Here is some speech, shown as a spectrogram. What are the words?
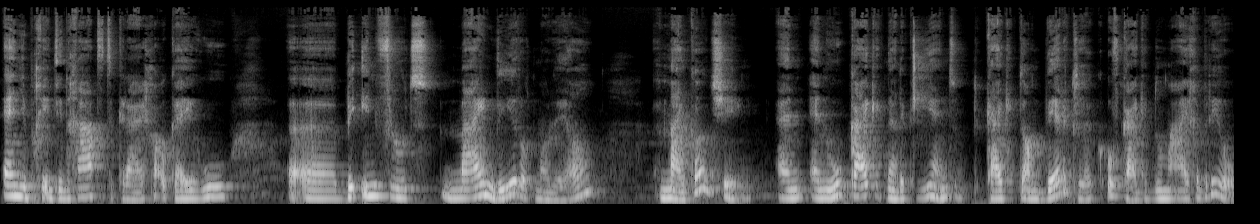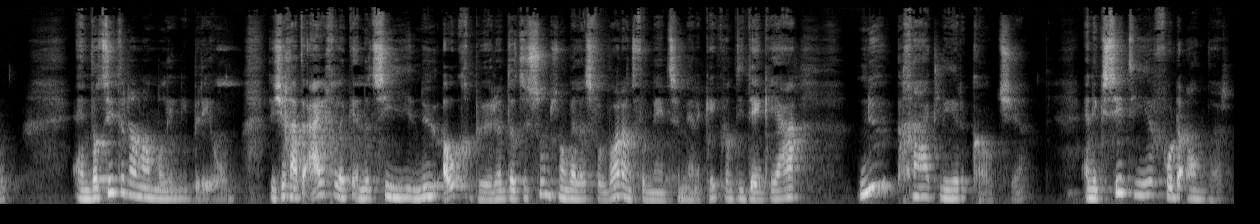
En je begint in de gaten te krijgen, oké, hoe uh, beïnvloedt mijn wereldmodel mijn coaching? En, en hoe kijk ik naar de cliënt? Kijk ik dan werkelijk of kijk ik door mijn eigen bril? En wat zit er dan allemaal in die bril? Dus je gaat eigenlijk, en dat zie je nu ook gebeuren, dat is soms nog wel eens verwarrend voor mensen, merk ik. Want die denken, ja, nu ga ik leren coachen. En ik zit hier voor de ander.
